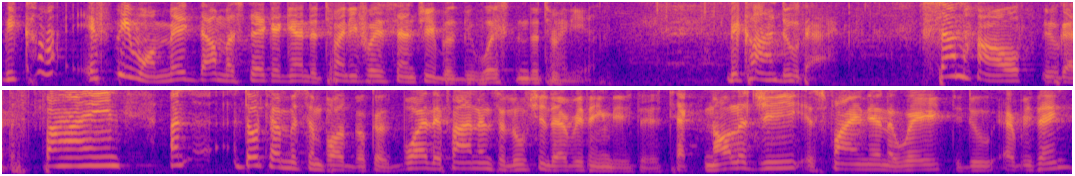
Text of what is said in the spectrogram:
we can't, if we won't make that mistake again, the 21st century will be worse than the 20th. We can't do that. Somehow we've got to find, and uh, don't tell me it's impossible because boy, they're finding solution to everything these days. Technology is finding a way to do everything.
